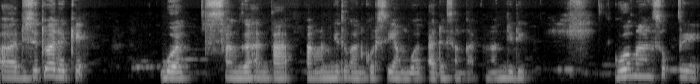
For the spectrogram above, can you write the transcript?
uh, di situ ada kayak buat sanggahan ta tangan gitu kan kursi yang buat ada sanggahan tangan. Jadi gue masuk di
